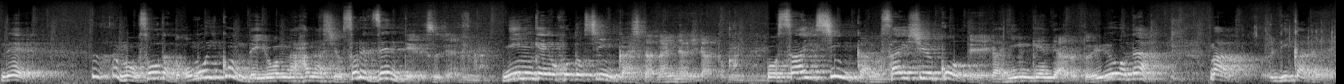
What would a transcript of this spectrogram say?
でもうそうだと思い込んでいろんな話をそれ前提でするじゃないですか、人間ほど進化した何々だとか、もう最進化の最終工程が人間であるというようなまあ理科で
